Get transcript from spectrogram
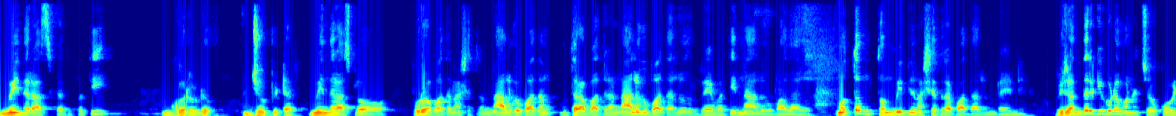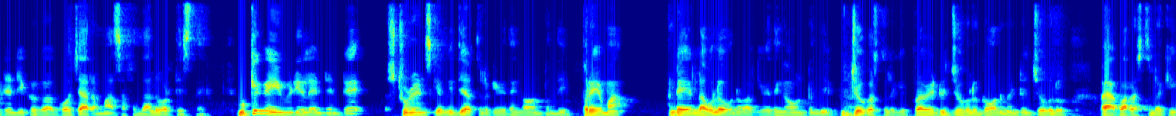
మీన అధిపతి గురుడు జూపిటర్. మీనరాశిలో రాశిలో నక్షత్రం నాలుగు పాదం ఉత్తరభాద్ర నాలుగు పాదాలు రేవతి నాలుగు పాదాలు. మొత్తం తొమ్మిది నక్షత్ర పాదాలు ఉంటాయండి. వీరందరికీ కూడా మన చౌకోవేటండి యొక్క గోచార మాస ఫలాలు వర్తిస్తాయి. ముఖ్యంగా ఈ వీడియోలో ఏంటంటే స్టూడెంట్స్కి విద్యార్థులకు ఏ విధంగా ఉంటుంది. ప్రేమ అంటే లవ్లో ఉన్న వాళ్ళకి విధంగా ఉంటుంది? ఉద్యోగస్తులకి ప్రైవేట్ ఉద్యోగులు గవర్నమెంట్ ఉద్యోగులు వ్యాపారస్తులకి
